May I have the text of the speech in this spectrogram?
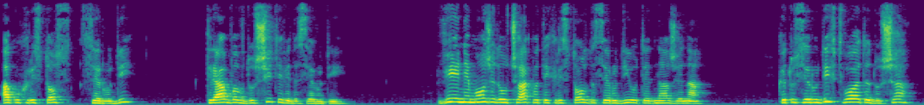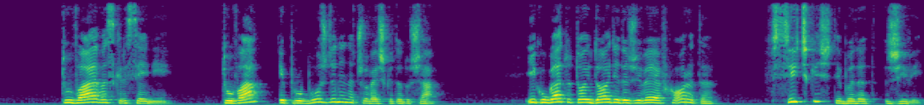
Ако Христос се роди, трябва в душите ви да се роди. Вие не може да очаквате Христос да се роди от една жена. Като се роди в твоята душа, това е възкресение. Това е пробуждане на човешката душа. И когато Той дойде да живее в хората, всички ще бъдат живи.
